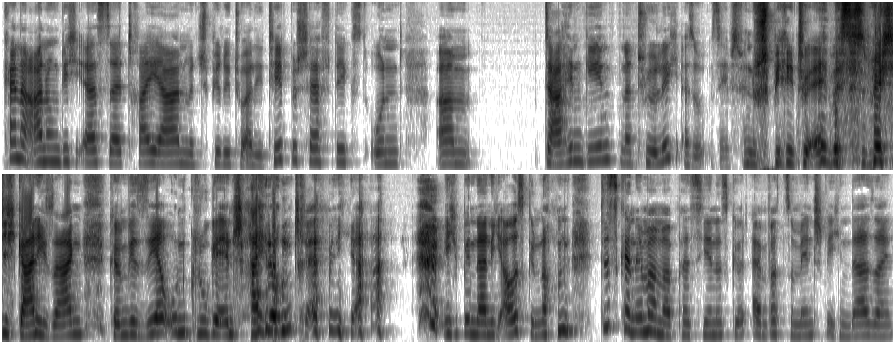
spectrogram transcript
keine Ahnung, dich erst seit drei Jahren mit Spiritualität beschäftigst und ähm, dahingehend natürlich, also selbst wenn du spirituell bist, das möchte ich gar nicht sagen, können wir sehr unkluge Entscheidungen treffen, ja. Ich bin da nicht ausgenommen. Das kann immer mal passieren. Das gehört einfach zum menschlichen Dasein.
